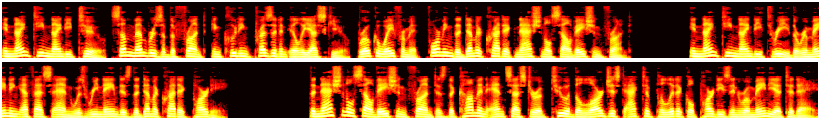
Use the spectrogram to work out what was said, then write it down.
In 1992, some members of the front, including President Iliescu, broke away from it, forming the Democratic National Salvation Front. In 1993 the remaining FSN was renamed as the Democratic Party. The National Salvation Front is the common ancestor of two of the largest active political parties in Romania today,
